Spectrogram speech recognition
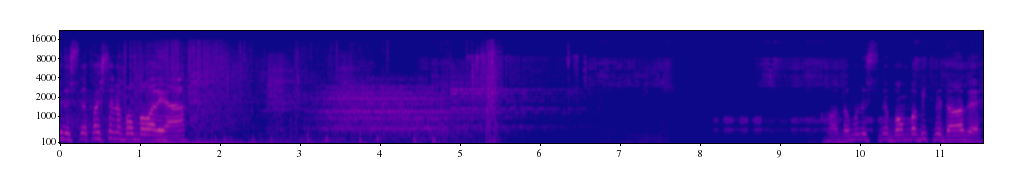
herifin üstünde kaç tane bomba var ya? Adamın üstünde bomba bitmedi abi.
